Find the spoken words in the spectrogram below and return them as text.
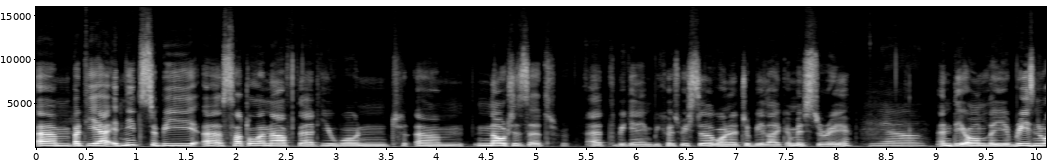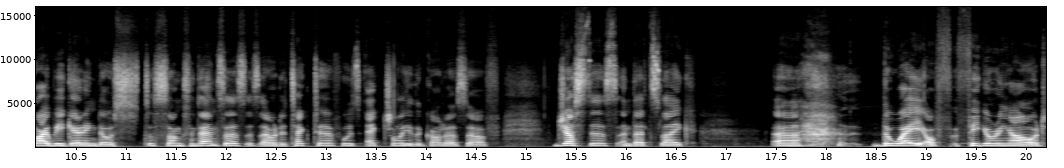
Um, but yeah, it needs to be uh, subtle enough that you won't um, notice it at the beginning because we still want it to be like a mystery. Yeah. And the only reason why we're getting those, those songs and dances is our detective, who is actually the goddess of justice, and that's like uh, the way of figuring out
